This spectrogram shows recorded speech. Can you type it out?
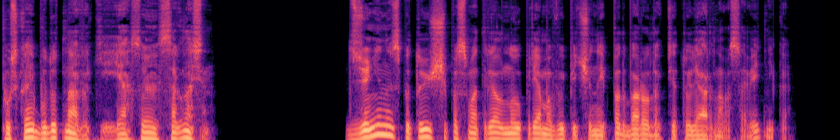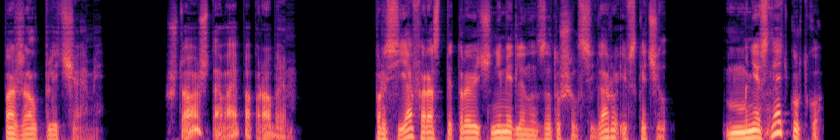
Пускай будут навыки, я согласен. Дзюнин испытующе посмотрел на упрямо выпеченный подбородок титулярного советника, пожал плечами. — Что ж, давай попробуем. Просияв, Раст Петрович немедленно затушил сигару и вскочил. — Мне снять куртку?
